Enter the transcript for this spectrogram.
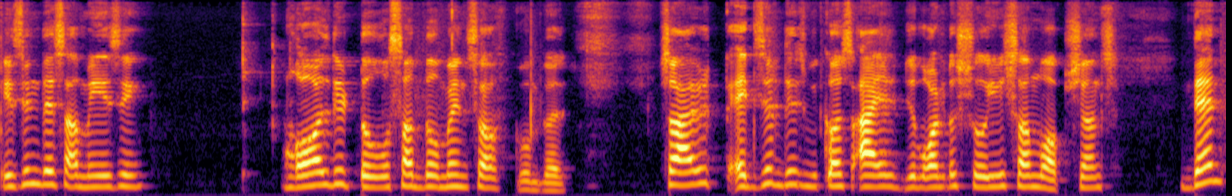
Isn't this amazing? All the two subdomains of Google. So I will exit this because I want to show you some options. Then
